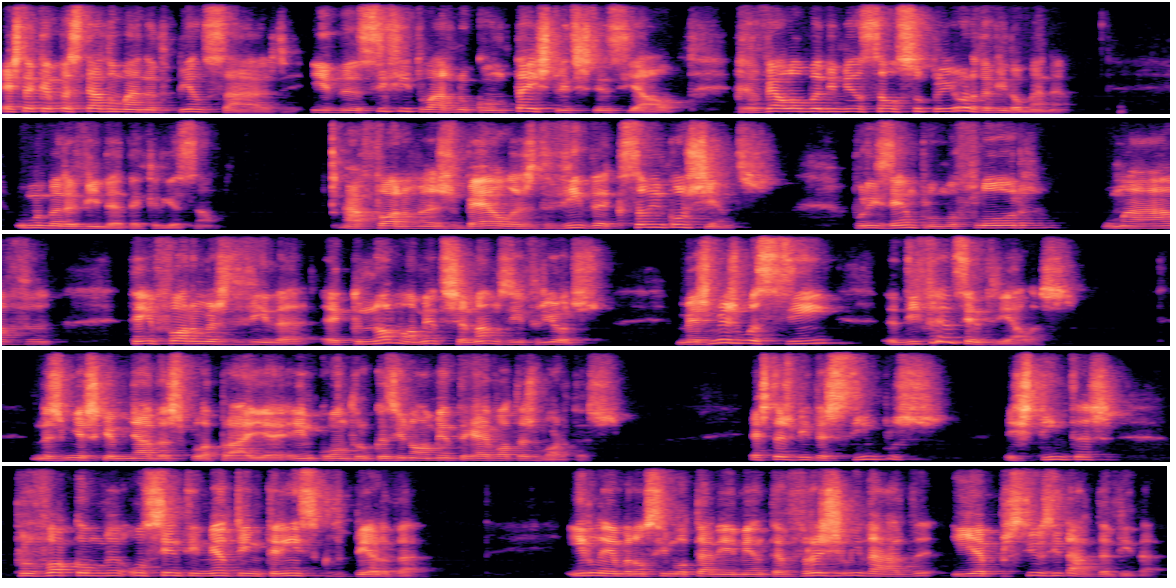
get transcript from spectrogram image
Esta capacidade humana de pensar e de se situar no contexto existencial revela uma dimensão superior da vida humana, uma maravilha da criação. Há formas belas de vida que são inconscientes. Por exemplo, uma flor, uma ave, têm formas de vida a que normalmente chamamos inferiores mas mesmo assim, diferentes entre elas. Nas minhas caminhadas pela praia, encontro ocasionalmente gaivotas mortas. Estas vidas simples, extintas, provocam-me um sentimento intrínseco de perda e lembram simultaneamente a fragilidade e a preciosidade da vida.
